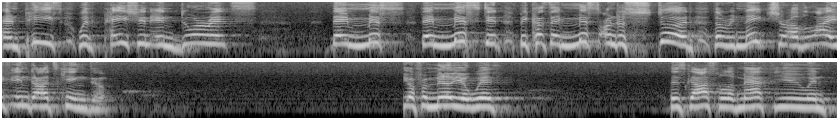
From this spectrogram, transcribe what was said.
and peace with patient endurance. They, miss, they missed it because they misunderstood the nature of life in God's kingdom. You're familiar with this Gospel of Matthew and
